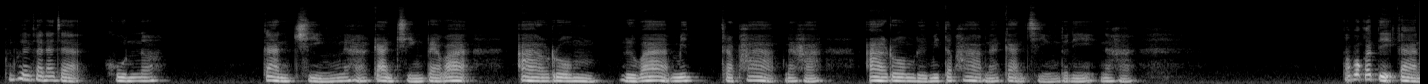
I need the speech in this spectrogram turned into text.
เพื่อนๆก็น่าจะคุ้นเนาะ การฉิงนะคะ การฉิงแปลว่า อารมณ์ หรือว่ามิตรภาพนะคะ อารมณ์หรือมิตรภาพนะการฉิงตัวนี้นะคะเพราะปกติการ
